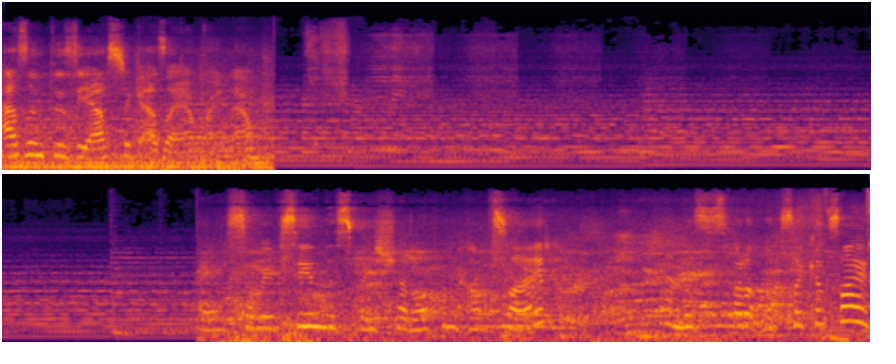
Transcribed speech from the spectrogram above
as enthusiastic as I am right now. Okay, so we've seen the space shuttle from outside, and this is what it looks like inside.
